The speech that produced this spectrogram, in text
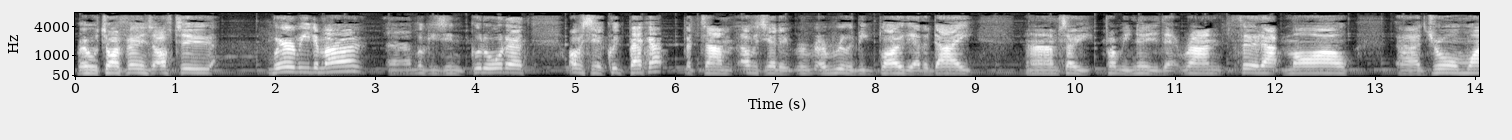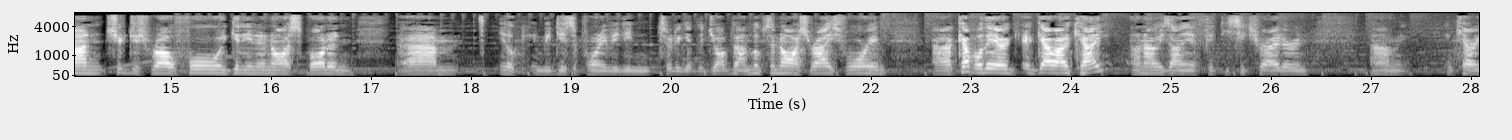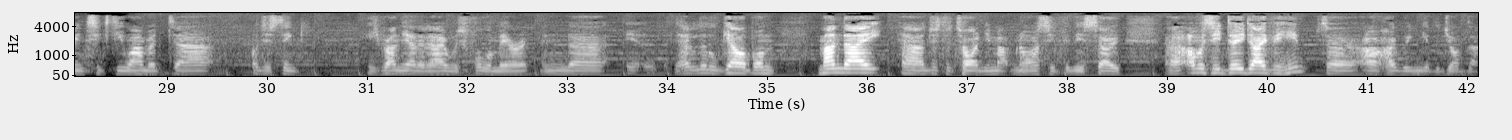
Rebel Typhoon's off to Werribee tomorrow. Uh, look, he's in good order. Obviously a quick backup, but um, obviously had a, a, really big blow the other day. Um, so he probably needed that run. Third up mile, uh, drawn one, should just roll forward, get in a nice spot, and um, he'll, he'll, be disappointed if he didn't sort of get the job done. Looks a nice race for him. Uh, a couple there go okay. I know he's only a 56 rater and, um, and carrying 61, but uh, I just think his run the other day was full of merit and uh, had a little gallop on Monday uh, just to tighten him up nicely for this. So uh, obviously D-Day for him, so I hope we can get the job done.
